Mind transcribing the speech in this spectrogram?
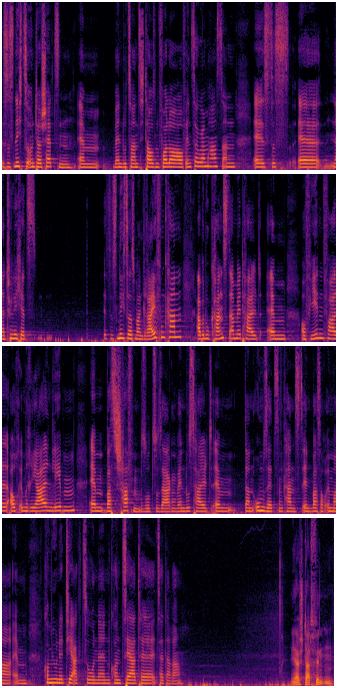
es ist nicht zu unterschätzen. Ähm, wenn du 20.000 Follower auf Instagram hast, dann äh, ist das äh, natürlich jetzt ist es nichts, was man greifen kann, aber du kannst damit halt ähm, auf jeden Fall auch im realen Leben ähm, was schaffen, sozusagen, wenn du es halt ähm, dann umsetzen kannst in was auch immer, ähm, Community-Aktionen, Konzerte etc. Ja, stattfinden.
